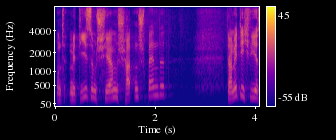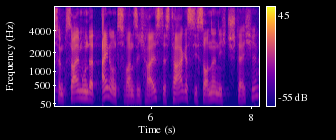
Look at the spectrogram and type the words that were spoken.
und mit diesem Schirm Schatten spendet, damit ich, wie es im Psalm 121 heißt, des Tages die Sonne nicht steche?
